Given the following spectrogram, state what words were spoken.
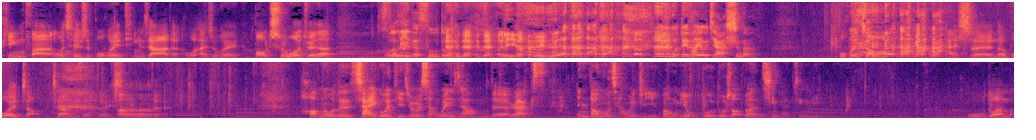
频繁，我其实是不会停下的，我还是会保持我觉得，合理的速度。对对对，合理的速度，那如果对方有家室呢？不会找啊，应该不会开始。对，那不会找这样子的对象，嗯对，好，那我的下一个问题就是想问一下我们的 Rex，那你到目前为止一共有过多少段情感经历？五段吧，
